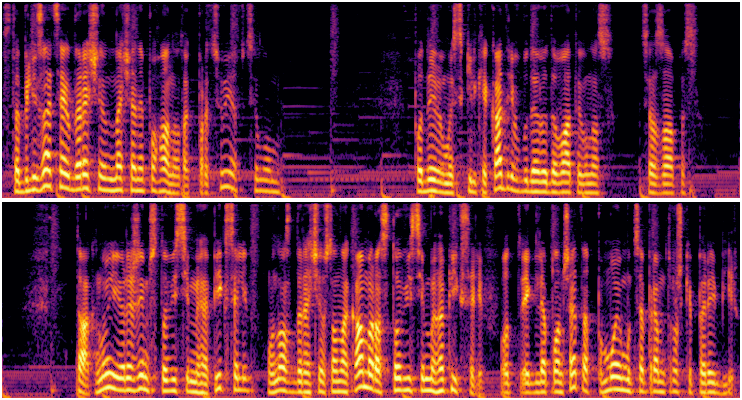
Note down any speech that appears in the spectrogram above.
Стабілізація, до речі, наче непогано так працює в цілому. Подивимось, скільки кадрів буде видавати у нас ця запис. Так, ну і режим 108 мегапікселів. У нас, до речі, основна камера 108 мегапікселів. От як для планшета, по-моєму, це прям трошки перебір.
